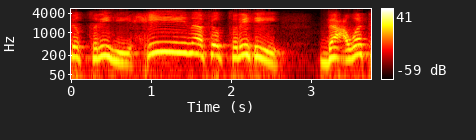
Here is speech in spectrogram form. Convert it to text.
فطره حين فطره دعوة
